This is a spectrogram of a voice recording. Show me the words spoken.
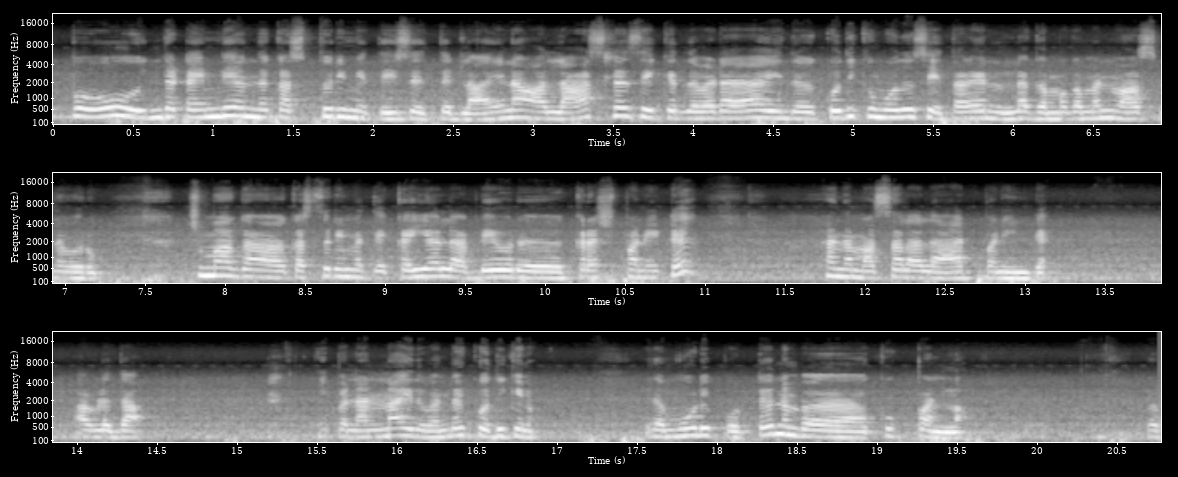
இப்போது இந்த டைம்லேயே அந்த கஸ்தூரி மெத்தை சேர்த்துடலாம். ஏன்னா லாஸ்ட்டில் சேர்க்குறத விட இந்த கொதிக்கும் போது சேர்த்தாலே நல்லா கம கமன் வாசனை வரும். சும்மா க கஸ்தூரி மெத்தை கையால் அப்படியே ஒரு க்ரஷ் பண்ணிவிட்டு அந்த மசாலாவில் ஆட் பண்ணிட்டேன். அவ்வளோதான் இப்போ நல்லா இது வந்து கொதிக்கணும். இதை மூடி போட்டு நம்ம குக் பண்ணலாம். இப்போ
